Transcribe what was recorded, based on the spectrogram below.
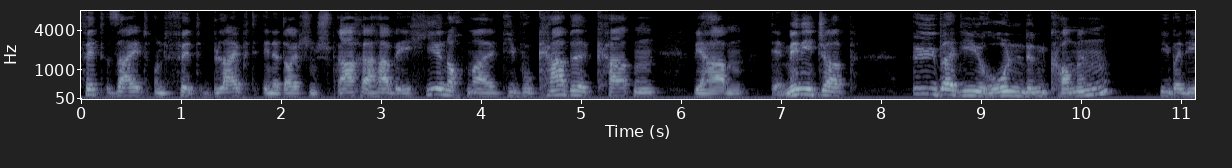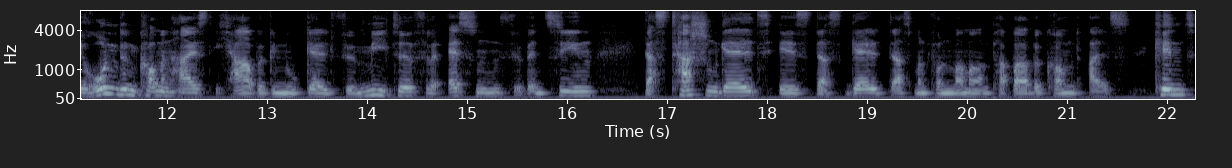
fit seid und fit bleibt in der deutschen Sprache, habe ich hier nochmal die Vokabelkarten. Wir haben der Minijob, über die Runden kommen. Über die Runden kommen heißt, ich habe genug Geld für Miete, für Essen, für Benzin. Das Taschengeld ist das Geld, das man von Mama und Papa bekommt als Kind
